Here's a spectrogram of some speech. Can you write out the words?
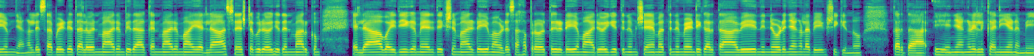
മാർപ്പാപ്പയുടെയും ഞങ്ങളുടെ സഭയുടെ തലവന്മാരും പിതാക്കന്മാരുമായ എല്ലാ ശ്രേഷ്ഠ പുരോഹിതന്മാർക്കും എല്ലാ വൈദിക മേലധ്യക്ഷന്മാരുടെയും അവരുടെ സഹപ്രവർത്തകരുടെയും ആരോഗ്യത്തിനും ക്ഷേമത്തിനും വേണ്ടി കർത്താവേ നിന്നോട് ഞങ്ങൾ അപേക്ഷിക്കുന്നു. കർത്താവേ ഞങ്ങളിൽ കനിയണമേ.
